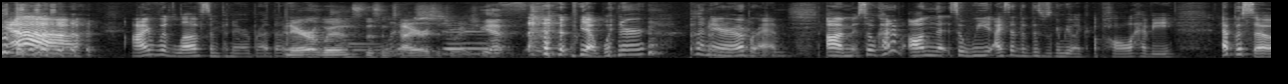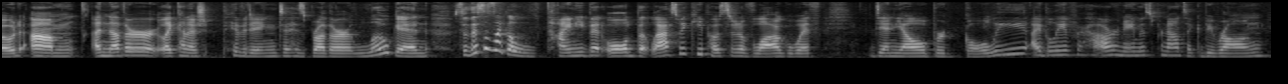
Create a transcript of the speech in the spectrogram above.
yeah. I would love some Panera bread. That Panera wins this entire situation. Yep. yeah, winner Panera Panera. bread. Um, so kind of on the so we I said that this was gonna be like a Paul heavy episode. Um, another like kind of pivoting to his brother Logan. So this is like a tiny bit old, but last week he posted a vlog with Danielle Bregoli, I believe how her name is pronounced. I could be wrong.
